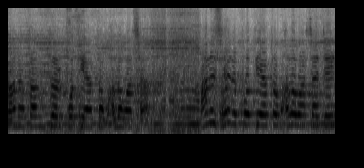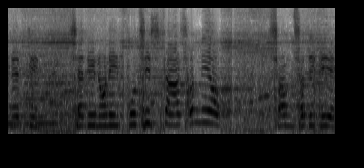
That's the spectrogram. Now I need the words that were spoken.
গণতন্ত্রের প্রতি এত ভালোবাসা, মানুষের প্রতি এত ভালোবাসা যেই নেত্রী, সেদিন উনি পঁচিশটা আসন নিয়েও সংসদে গিয়ে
